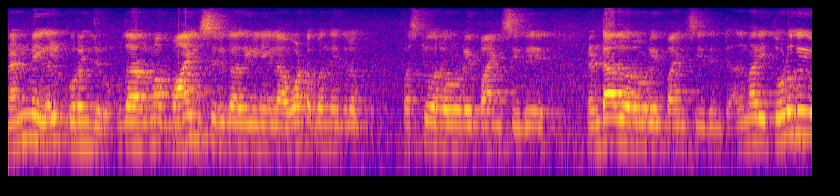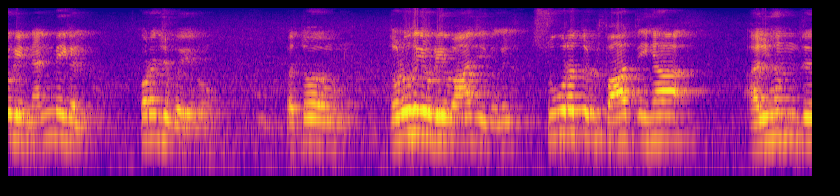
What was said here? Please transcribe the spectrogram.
நன்மைகள் குறைஞ்சிரும். உதாரணமாக பாயிண்ட்ஸ் இருக்காது இல்லைங்களா? ஓட்டப்பந்தயத்தில் ஃபஸ்ட்டு வரவருடைய பாயிண்ட்ஸ் இது ரெண்டாவது வரவருடைய பாயிண்ட்ஸ் இதுன்ட்டு. அது மாதிரி தொழுகையுடைய நன்மைகள் குறைஞ்சு போயிடும் இப்போ தொ தொழுகையுடைய வாஜிபுகள் சூரத்துல் ஃபாத்திஹா அல்ஹம்து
